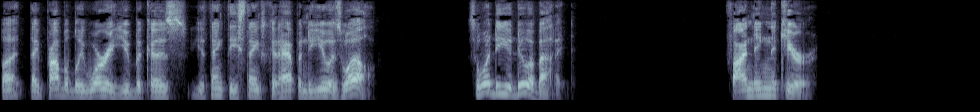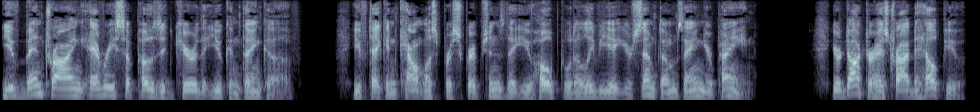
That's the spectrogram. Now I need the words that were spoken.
But they probably worry you because you think these things could happen to you as well. So what do you do about it? Finding the cure. You've been trying every supposed cure that you can think of. You've taken countless prescriptions that you hoped would alleviate your symptoms and your pain. Your doctor has tried to help you,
